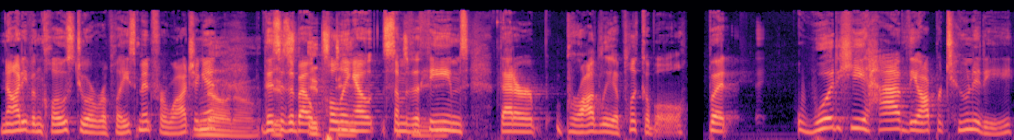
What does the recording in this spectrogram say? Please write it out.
not even close to a replacement for watching it No, no. this is about pulling deep. out some It's of the meaty. themes that are broadly applicable but would he have the opportunity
